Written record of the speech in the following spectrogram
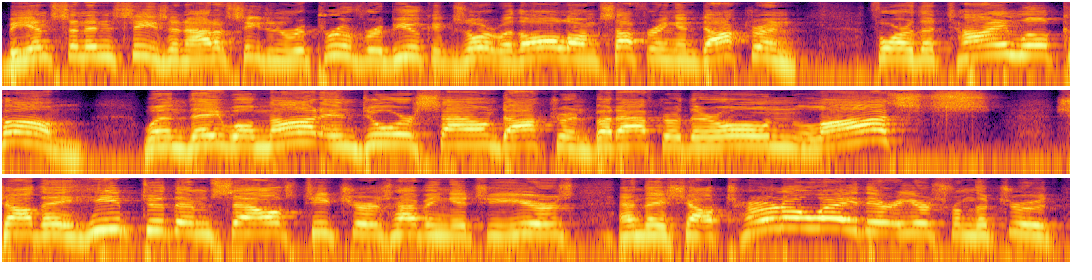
Be instant in season, out of season, reprove, rebuke, exhort with all longsuffering and doctrine. For the time will come when they will not endure sound doctrine, but after their own lusts shall they heap to themselves teachers having itchy ears, and they shall turn away their ears from the truth,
